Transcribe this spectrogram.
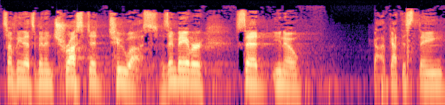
something that's been entrusted to us. Has anybody ever said, you know, I've got this thing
